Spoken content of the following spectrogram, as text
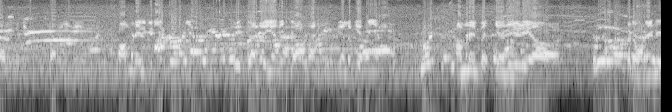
ਰਹੀ ਨੇ ਸਾਹਮਣੇ ਵੀ ਜਿਹੜੀਆਂ ਕੁਰਸੀਆਂ ਇਹ ਚੱਲ ਰਹੀਆਂ ਨੇ ਚਾਰ ਪੰਜ ਕੁਰਸੀਆਂ ਲੱਗੀਆਂ ਹੋਈਆਂ ਸਾਹਮਣੇ ਬੱਚਿਆਂ ਦੇ ਜਿਹੜੇ ਆ, ਖਿਡੌਣੇ ਨੇ।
